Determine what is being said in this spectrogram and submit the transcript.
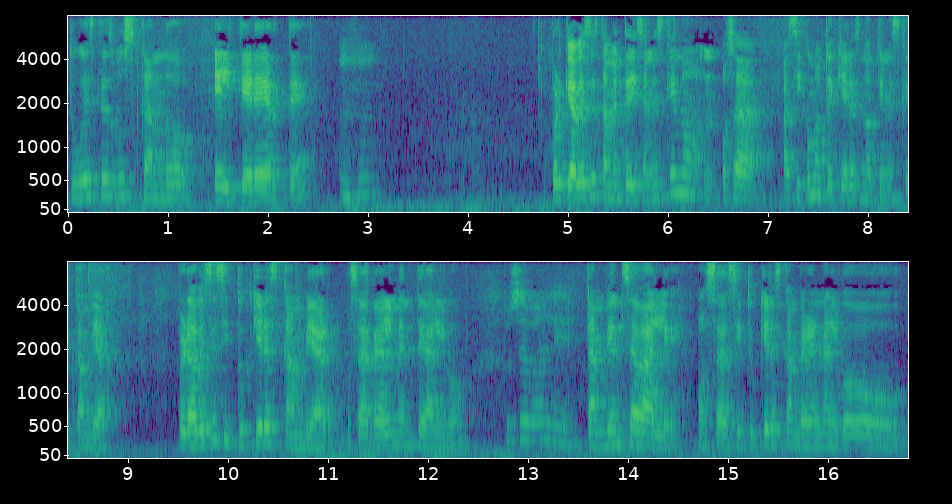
tú estés buscando el quererte, porque a veces también te dicen, es que no, o sea, así como te quieres no tienes que cambiar, pero a veces si tú quieres cambiar, o sea, realmente algo, pues se vale. También se vale, o sea, si tú quieres cambiar en algo,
